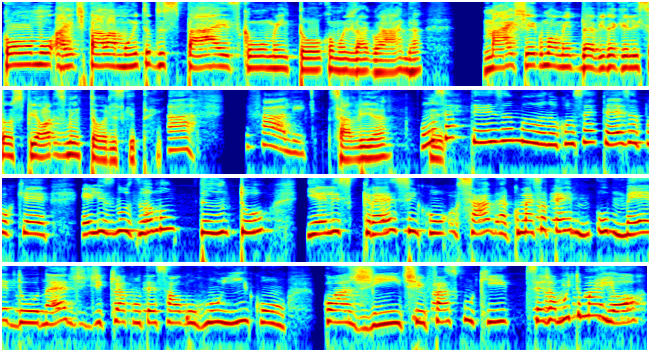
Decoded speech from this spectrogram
Como a gente fala muito dos pais como mentor, como anjo da guarda, mas chega um momento da vida que eles são os piores mentores que tem. Ah, fale. Sabia? Com É. certeza, mano, com certeza, porque eles nos amam tanto e eles crescem com, sabe, começa a ter o medo, né, de, de que aconteça algo ruim com, com a gente, faz com que seja muito maior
